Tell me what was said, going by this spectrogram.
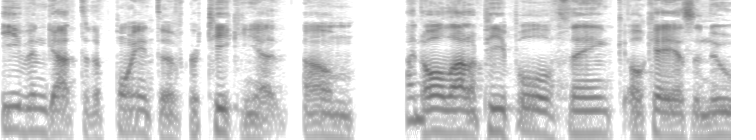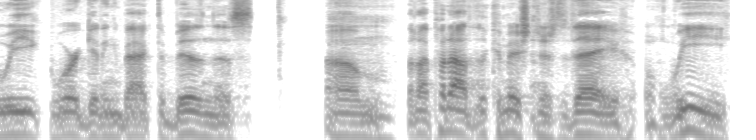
even got to the point of critiquing it. Um, I know a lot of people think, okay, it's a new week, we're getting back to business. Um, but I put out to the commissioners today, we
